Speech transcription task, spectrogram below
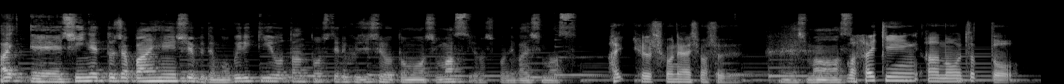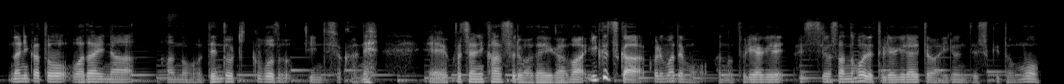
はい、えー、C ネットジャパン編集部でモビリティを担当している藤代と申します。よろしくお願いします。はい、よろしくお願いします。お願いします。まあ、最近、あの、ちょっと何かと話題な、あの、電動キックボードっていうんでしょうかね。えー、こちらに関する話題が、まあ、いくつかこれまでも、あの、取り上げ、藤代さんの方で取り上げられてはいるんですけども、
